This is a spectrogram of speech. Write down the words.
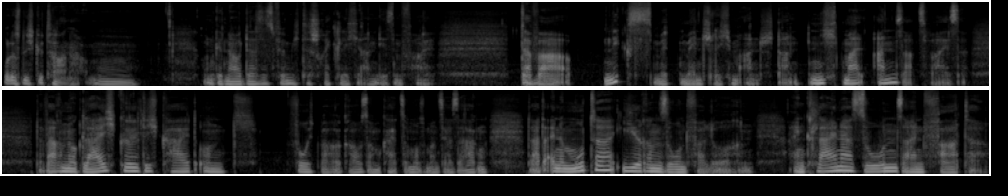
und es nicht getan haben. Hm. Und genau das ist für mich das Schreckliche an diesem Fall. Da war nichts mit menschlichem Anstand, nicht mal ansatzweise. Da waren nur Gleichgültigkeit und furchtbare Grausamkeit, so muss man es ja sagen. Da hat eine Mutter ihren Sohn verloren, ein kleiner Sohn seinen Vater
